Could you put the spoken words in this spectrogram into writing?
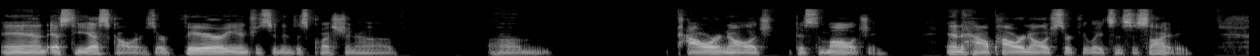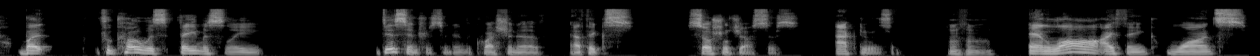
and STS scholars are very interested in this question of um, power, knowledge, epistemology, and how power knowledge circulates in society. But Foucault was famously disinterested in the question of ethics, social justice, activism. Mm-hmm. And law, I think, wants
